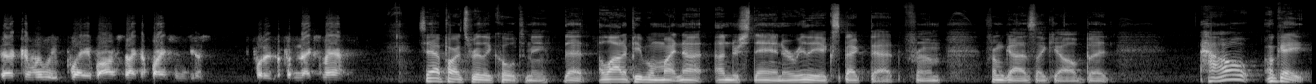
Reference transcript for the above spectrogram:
that can really play by our sacrificing just for the for the next man. See, that part's really cool to me. That a lot of people might not understand or really expect that from from guys like y'all. But how? Okay,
